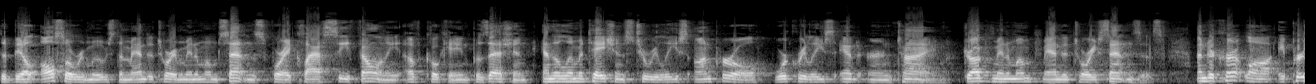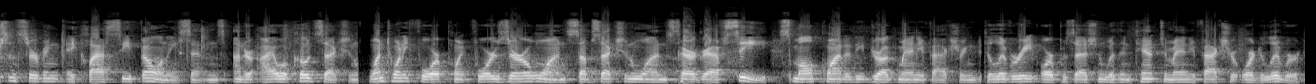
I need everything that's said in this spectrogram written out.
The bill also removes the mandatory minimum sentence for a Class C felony of cocaine possession and the limitations to release on parole, work release, and earned time. Drug minimum mandatory sentences. Under current law, a person serving a Class C felony sentence under Iowa Code Section 124.401, subsection 1, paragraph C, small quantity drug manufacturing, delivery, or possession with intent to manufacture or deliver,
